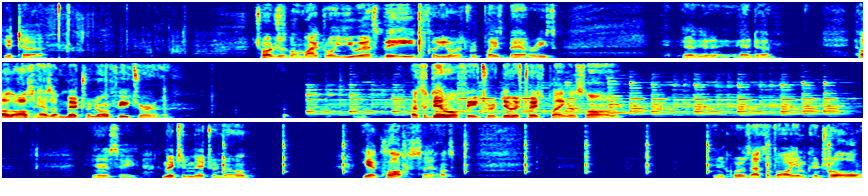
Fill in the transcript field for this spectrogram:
it uh, charges by micro USB, so you don't have to replace batteries. And uh, also has a metronome feature. That's a demo feature. It demonstrates playing a song. And let's see, I mentioned metronome. Yeah, clock sounds. And of course, that's a volume control.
